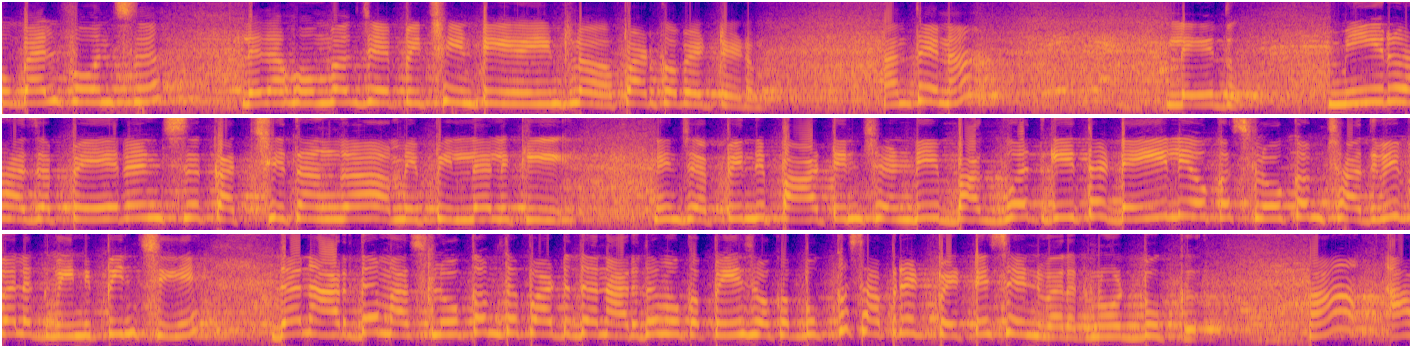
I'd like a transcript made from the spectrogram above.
మొబైల్ ఫోన్స్ లేదా హోంవర్క్ చేయించి ఇంటి ఇంట్లో పడుకోబెట్టేయడం. అంతేనా? లేదు. మీరు యాజ్ అ పేరెంట్స్ ఖచ్చితంగా మీ పిల్లలకి నేను చెప్పింది పాటించండి. భగవద్గీత డైలీ ఒక శ్లోకం చదివి వాళ్ళకి వినిపించి దాని అర్థం ఆ శ్లోకంతో పాటు దాని అర్థం ఒక పేజ్ ఒక బుక్ సపరేట్ పెట్టేసేయండి వాళ్ళకి నోట్బుక్. ఆ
